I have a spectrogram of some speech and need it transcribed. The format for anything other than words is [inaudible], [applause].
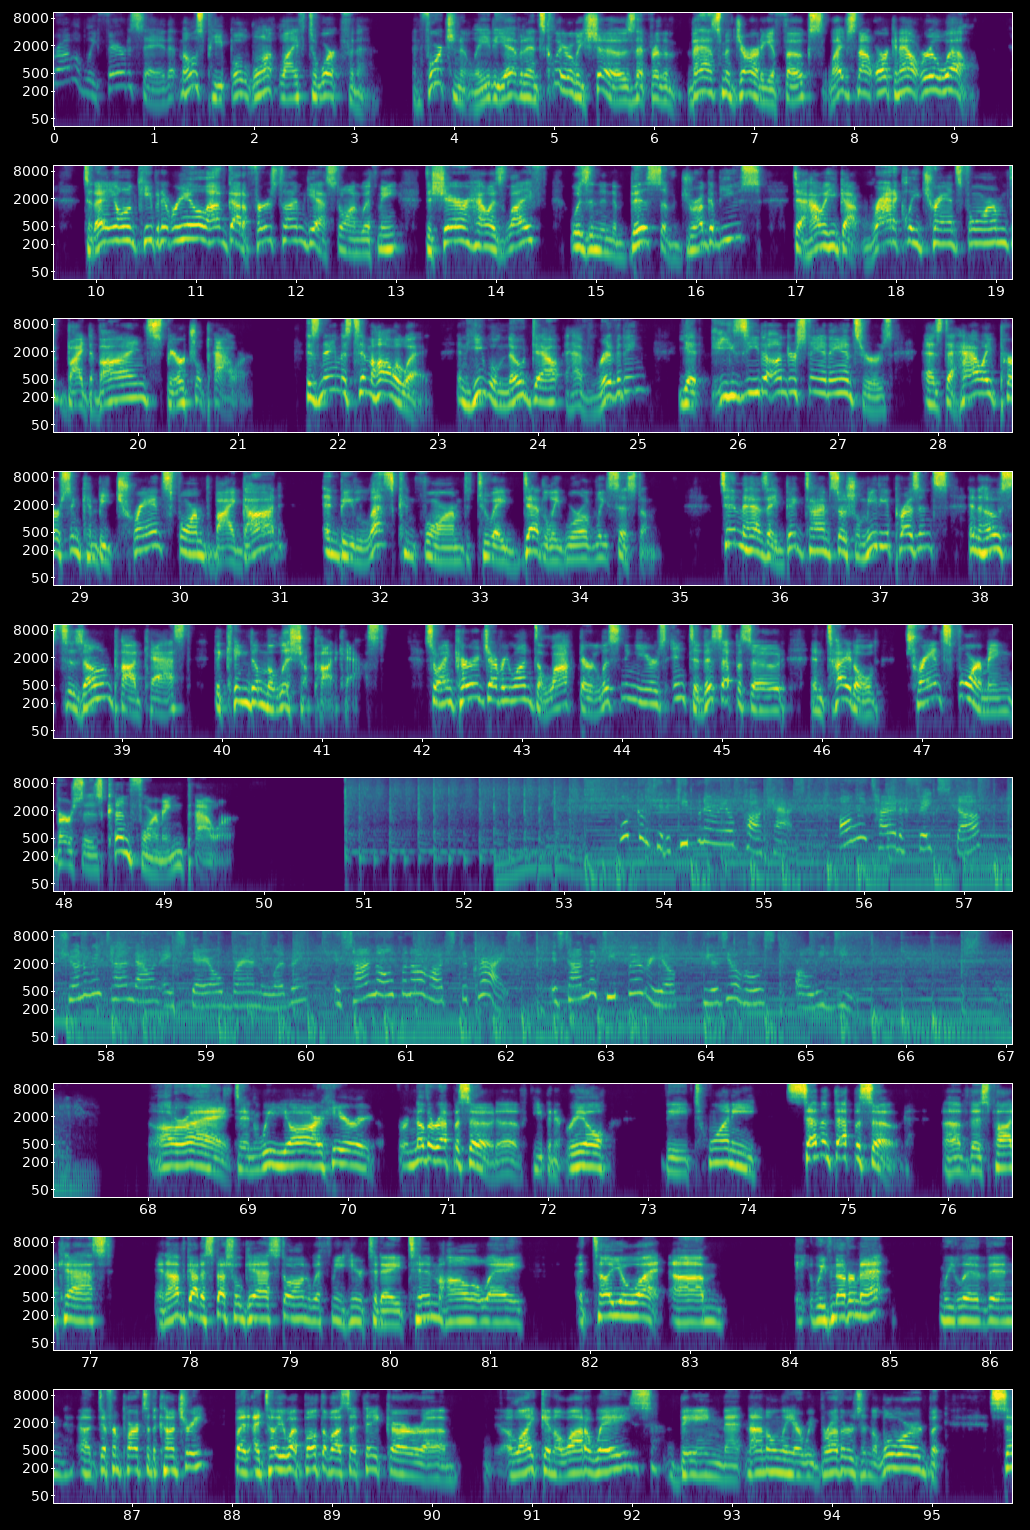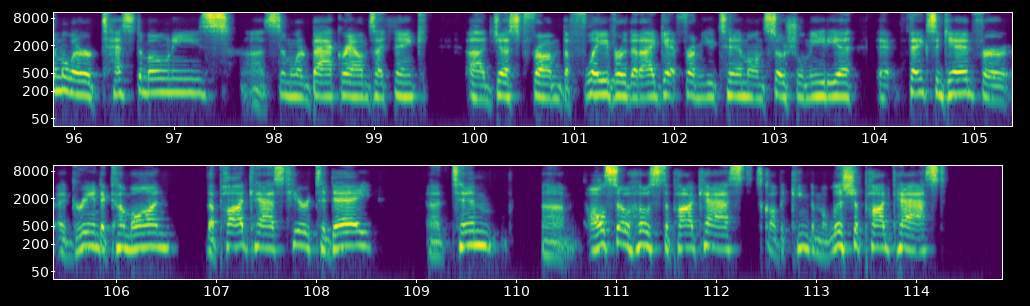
probably fair to say that most people want life to work for them. Unfortunately, the evidence clearly shows that for the vast majority of folks, life's not working out real well. Today on Keeping It Real, I've got a first time guest on with me to share how his life was in an abyss of drug abuse to how he got radically transformed by divine spiritual power. His name is Tim Holloway, and he will no doubt have riveting yet easy to understand answers as to how a person can be transformed by God and be less conformed to a deadly worldly system. Tim has a big time social media presence and hosts his own podcast, the Kingdom Militia Podcast. So I encourage everyone to lock their listening ears into this episode entitled Transforming versus Conforming Power. Welcome to the Keeping It Real podcast. Only tired of fake stuff? Shouldn't we turn down a sterile brand of living? It's time to open our hearts to Christ. It's time to keep it real. Here's your host, Ollie G. All right. And we are here for another episode of Keeping It Real, the 27th episode of this podcast. And I've got a special guest on with me here today, Tim Holloway. I tell you what, um, we've never met. We live in uh, different parts of the country, but I tell you what, both of us, I think, are uh, alike in a lot of ways, being that not only are we brothers in the Lord, but similar testimonies, uh, similar backgrounds, I think. Uh, just from the flavor that I get from you, Tim, on social media. Uh, thanks again for agreeing to come on the podcast here today. Uh, Tim um, also hosts a podcast. It's called the Kingdom Militia Podcast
